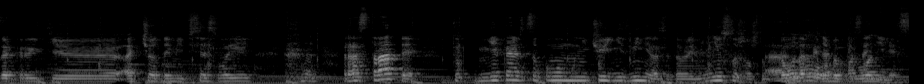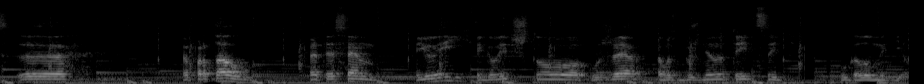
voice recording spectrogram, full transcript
закрыть э, отчетами все свои растраты, то, мне кажется, по-моему, ничего и не изменилось это время. Я не услышал, чтобы А, кого-то ну, хотя бы вот, посадили. э, портал ТСН UA говорит, что уже возбуждено 30 уголовных дел.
